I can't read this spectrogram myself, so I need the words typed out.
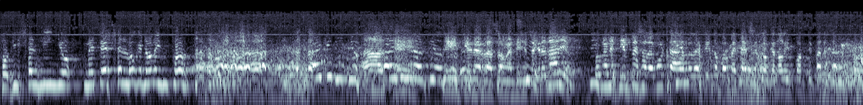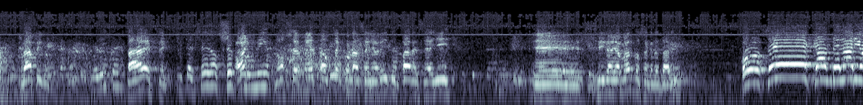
Pues dice el niño, meterse en lo que no le importa. Ay, qué niño. Ah, sí, sí, tiene razón el niño. Sí, Secretario, sí. póngale 100 pesos de multa a Rodecito por meterse en lo que no le importa y parece. Rápido. Párese. Y tercero, por no se meta usted con la señorita y párese allí. Eh, siga llamando, secretario. José Candelario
